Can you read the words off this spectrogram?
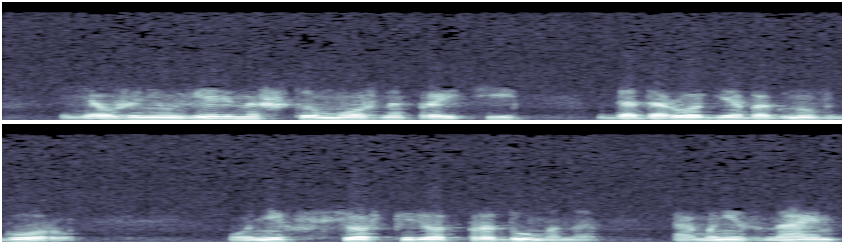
— «я уже не уверена, что можно пройти до дороги, обогнув гору. У них все вперед продумано, а мы не знаем,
